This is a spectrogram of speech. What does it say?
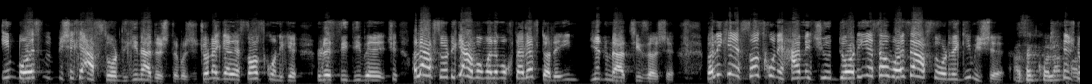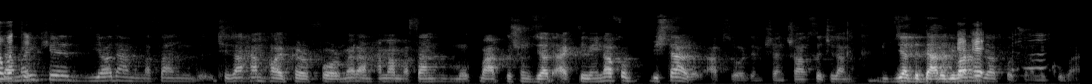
این باعث میشه که افسردگی نداشته باشی. چون اگر احساس کنی که رسیدی به چی... حالا افسردگی عوامل مختلف داره این یه دونه از چیزاشه. ولی که احساس کنی همه چی رو داری اصلا باعث افسردگی میشه. اصلا کلا آدمایی که زیادم مثلا چیزا هم های پرفورمر هم هم, مثلا مغزشون زیاد اکتیو اینا خب بیشتر افسرده میشن. شانس چیزا زیاد به در و دیوار زیاد خودشون میکوبن.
